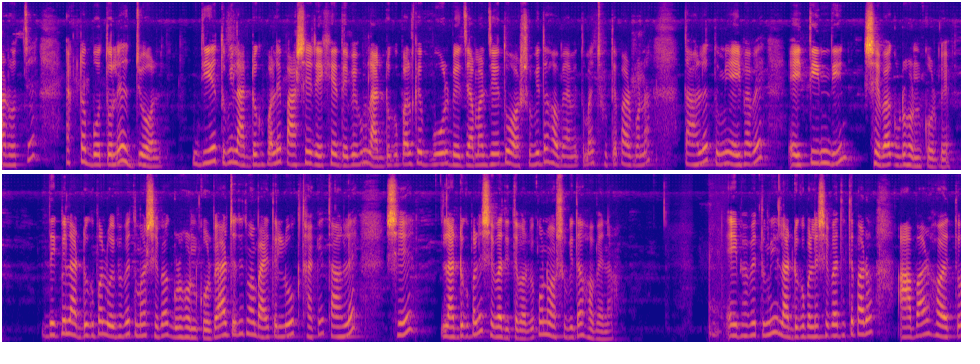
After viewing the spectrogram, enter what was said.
আর হচ্ছে একটা বোতলে জল দিয়ে তুমি লাড্ডু গোপালের পাশে রেখে দেবে এবং লাড্ডু গোপালকে বলবে যে আমার যেহেতু অসুবিধা হবে, আমি তোমায় ছুতে পারব না, তাহলে তুমি এইভাবে এই তিন দিন সেবা গ্রহণ করবে। দেখবে লাড্ডু গোপাল ওইভাবে তোমার সেবা গ্রহণ করবে। আর যদি তোমার বাড়িতে লোক থাকে, তাহলে সে লাড্ডু গোপালের সেবা দিতে পারবে, কোনো অসুবিধা হবে না। এইভাবে তুমি লাড্ডু গোপালের সেবা দিতে পারো। আবার হয়তো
